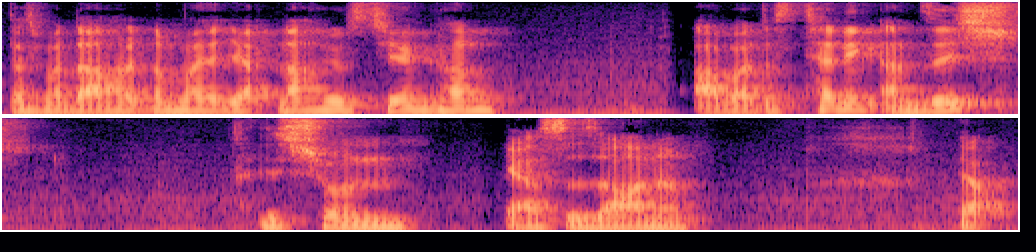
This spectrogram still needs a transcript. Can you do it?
dass man da halt nochmal nachjustieren kann. Aber das Tanning an sich ist schon erste Sahne. Ja,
